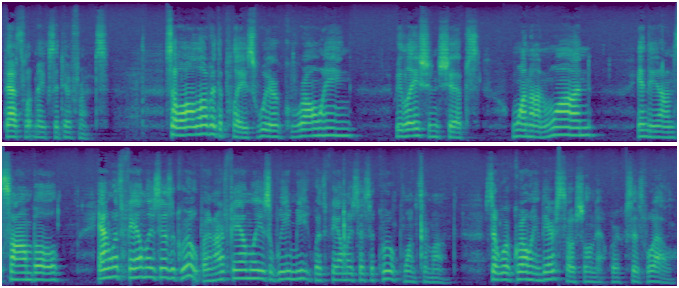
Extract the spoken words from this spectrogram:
That's what makes a difference. So, all over the place, we're growing relationships one on one, in the ensemble, and with families as a group. And our families, we meet with families as a group once a month. So we're growing their social networks as well.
